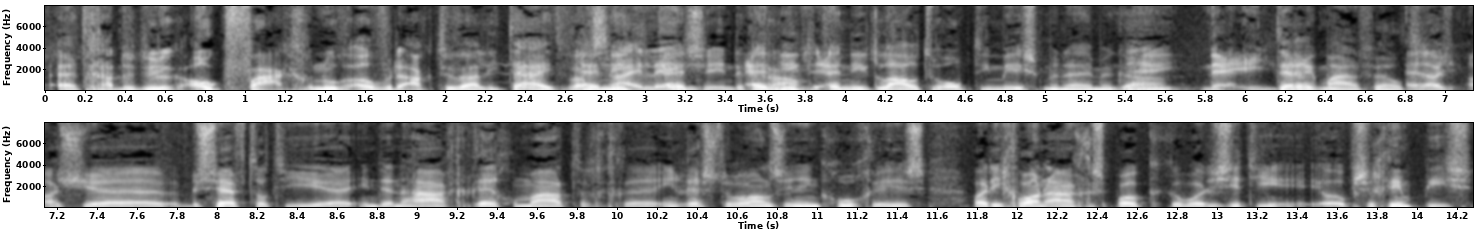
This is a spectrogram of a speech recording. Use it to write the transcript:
het gaat natuurlijk ook vaak genoeg over de actualiteit. Wat en zij niet, lezen en, in de en krant. niet, en niet louter optimisme, neem ik aan. nee. Dirk Maarveld. En als, als je beseft dat hij eh, in Den Haag regelmatig eh, in restaurants en in kroegen is... waar hij gewoon aangesproken kan worden... zit hij op zijn gimpies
